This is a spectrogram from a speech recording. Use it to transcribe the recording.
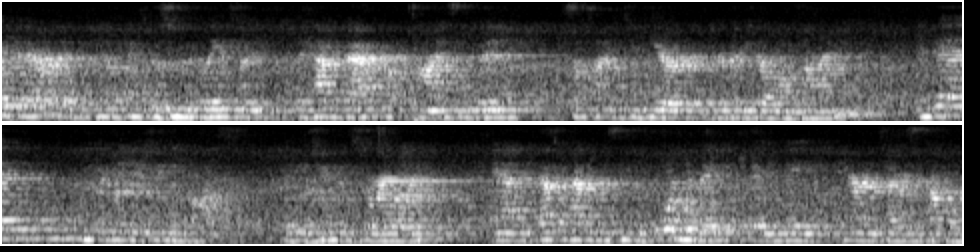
get there and, you know, things go smoothly, so they have me back a couple times and then sometimes you hear you're gonna be here a long time. And then you get maybe a change of boss, maybe a change of the storyline. And that's what happened in season four when they, they made Karen and Tyrese a couple.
